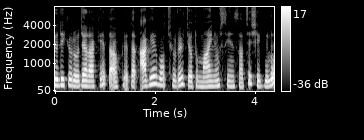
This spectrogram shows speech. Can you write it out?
যদি কেউ রোজা রাখে, তাহলে তার আগের বছরের যত মাইনর সিনস আছে, সেগুলো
